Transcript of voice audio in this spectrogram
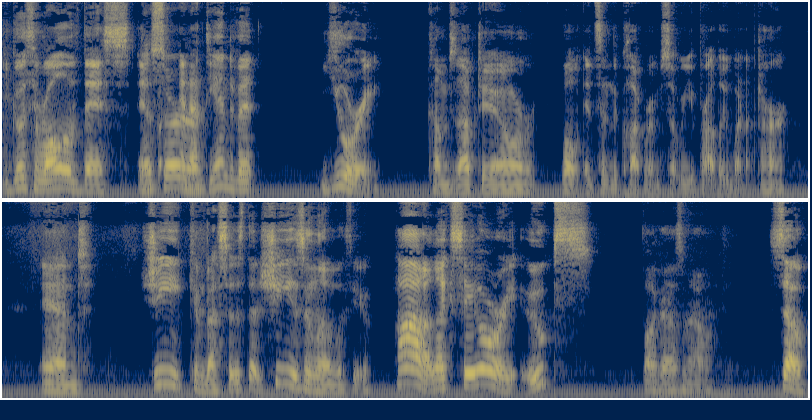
You go through all of this. And, Yes, sir. And at the end of it, Yuri comes up to you, or well, it's in the club room, so you probably went up to her, and she confesses that she is in love with you. Ha, like Sayori. Oops. Fuck us no. So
